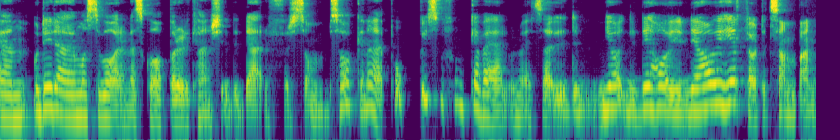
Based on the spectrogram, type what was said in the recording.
Um, och det är där jag måste vara när jag skapar och det kanske är det därför som sakerna är poppis och funkar väl. Och vet, så här, det, ja, det, har ju, det har ju helt klart ett samband.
